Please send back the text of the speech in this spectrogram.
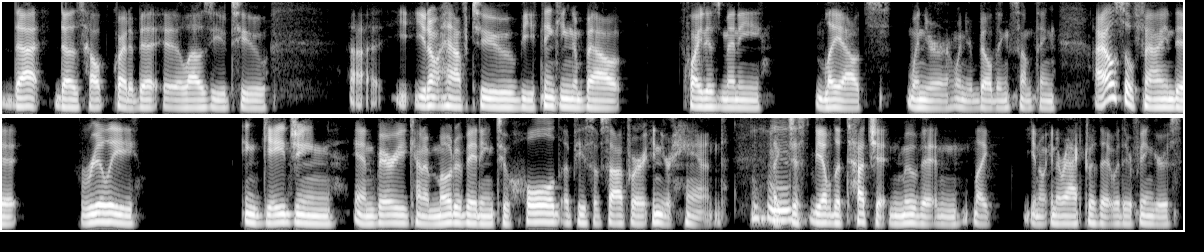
that does help quite a bit. It allows you to, uh, you don't have to be thinking about quite as many layouts when you're when you're building something. I also find it really engaging and very kind of motivating to hold a piece of software in your hand mm-hmm. like just be able to touch it and move it and like you know interact with it with your fingers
